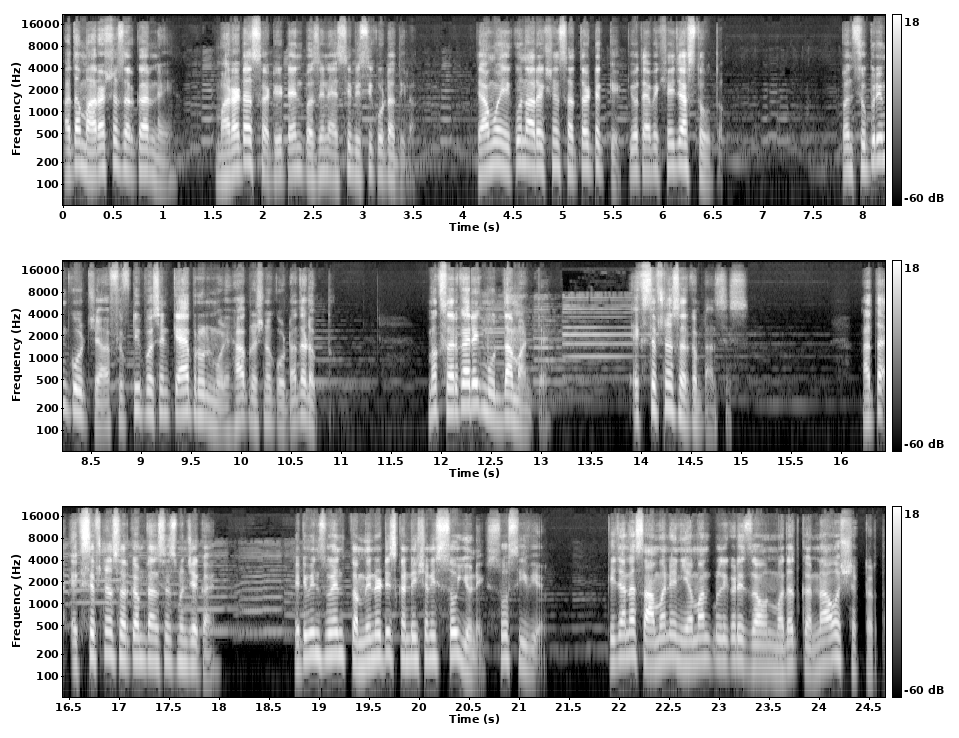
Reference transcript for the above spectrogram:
आता महाराष्ट्र सरकारने मराठासाठी ten percent S C B C quota दिला. त्यामुळे एकूण आरक्षण सत्तर टक्के किंवा त्यापेक्षा जास्त होतं. पण सुप्रीम कोर्टच्या फिफ्टी पर्सेंट कॅप रूलमुळे हा प्रश्न कोर्टात अडकतो. मग सरकार एक मुद्दा मांडतंय. एक्सेप्शनल सर्कमटान्सेस आता एक्सेप्शनल सर्कमटान्सेस म्हणजे काय? It means when communities condition is so unique so severe की ज्यांना सामान्य नियमांपलीकडे जाऊन मदत करणं आवश्यक ठरतं.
